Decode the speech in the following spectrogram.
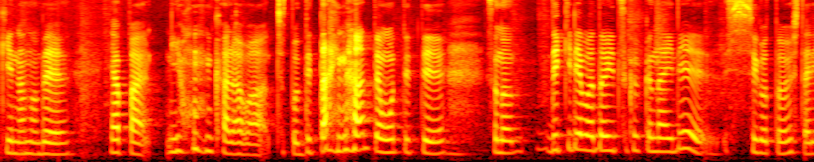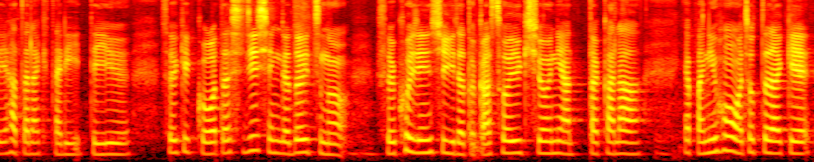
きなのでやっぱ日本からはちょっと出たいなって思っててそのできればドイツ国内で仕事をしたり働けたりっていうそういう結構私自身がドイツのそういう個人主義だとかそういう気象にあったからやっぱ日本はちょっとだけ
